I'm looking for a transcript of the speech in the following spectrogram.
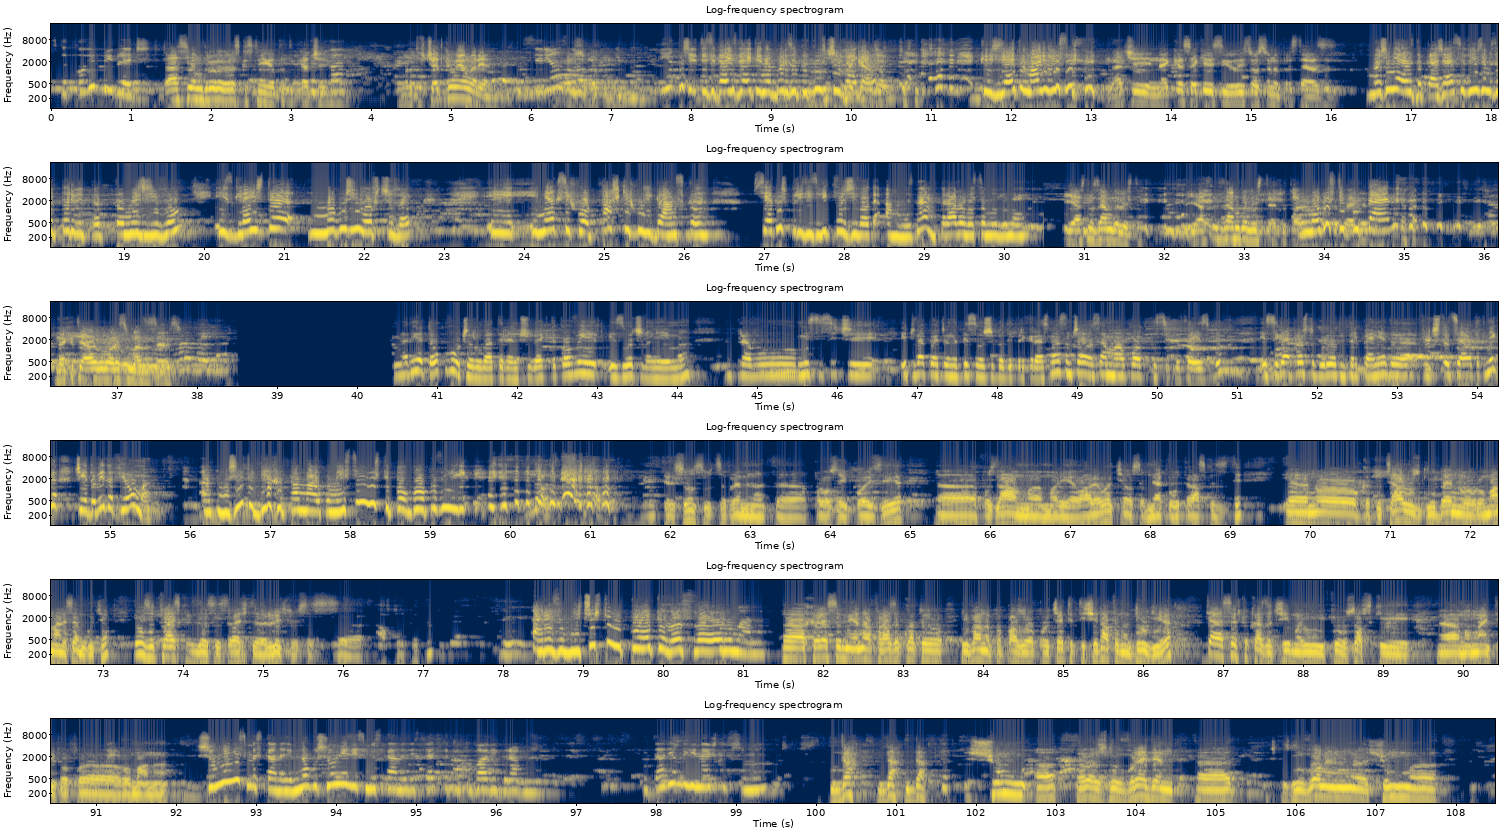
С какво ви привлече? Аз имам друга връзка с книгата, така че... Братовчетка ми е Мария. Сериозно? Абсолютно. Кажете сега, излейте набързо какъв Нищо не човек. казвам. Кажете, моля ви се. Значи, нека всеки да си гради собствена представа за... Може ли аз да кажа? Аз се виждам за първи път на живо. Изглежда много живов човек и, и някакси хлапашки хулиганска. Сякаш предизвиква живота. Ама не знам, права ли съм или не. И аз не знам дали сте. И аз не знам дали сте. Ако това Е, е много сте впечатление, потаен. Нека тя да говори сама за себе си. Мария е толкова очарователен човек, такова излъчване има. Право, мисля си, че и това, което е написала, ще бъде прекрасно. Аз съм чела само малко откъси по Фейсбук и сега просто горя от нетърпение да прочита цялата книга, че и да видя филма. А мъжете бяха по-малко. Наистина ли сте по-глупави или... Интересувам се от съвременната проза и поезия. Познавам Мария Лалева, чел съм някои от разказите, но като цяло сглобено романа не съм го чел и затова исках да се среща лично с авторката. А разобличихте ли поета в романа? А, Хареса ми една фраза, която Ивана Папазова прочете «Тишината на другия». Тя също каза, че има и философски а, моменти в а, романа. Шумни ли сме станали? Много шумни ли сме станали след като това ви грабна? Подавям ли нещо в шума? Да, да, да. Шум, а, а, зловреден, а, зловонен шум.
